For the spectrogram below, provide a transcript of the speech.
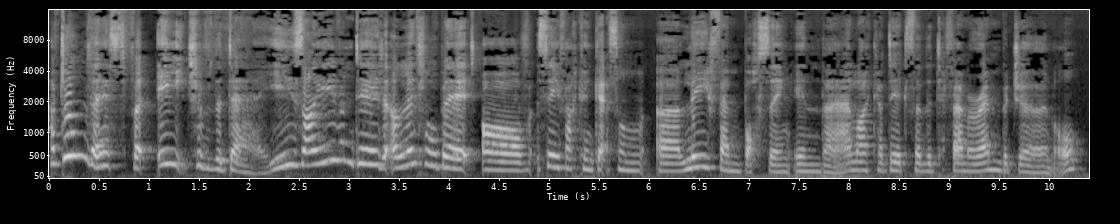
I've done this for each of the days. I even did a little bit of, see if I can get some uh, leaf embossing in there like I did for the Ephemerember journal.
